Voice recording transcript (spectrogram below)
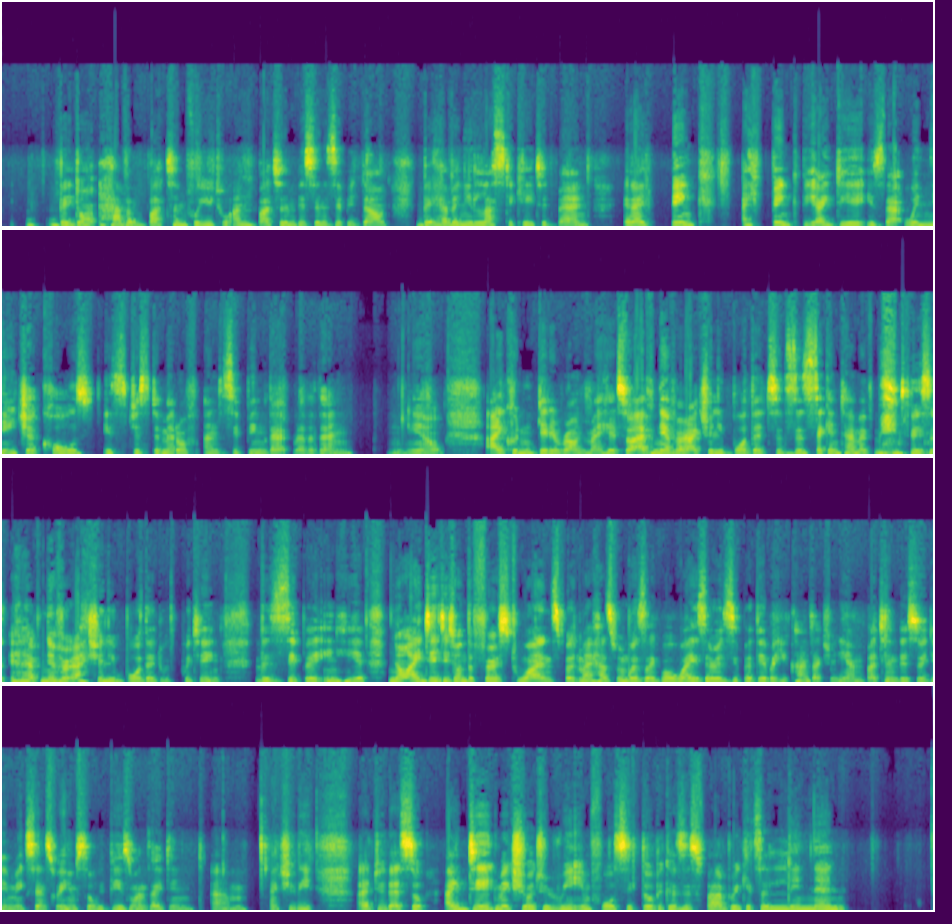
they don't have a button for you to unbutton this and zip it down. They have an elasticated band. And I think I think the idea is that when nature calls, it's just a matter of unzipping that rather than you know, I couldn't get it around my head. So I've never actually bothered. So this is the second time I've made this, and I've never actually bothered with putting the zipper in here. No, I did it on the first ones, but my husband was like, "Well, why is there a zipper there, but you can't actually unbutton this?" So it didn't make sense for him. So with these ones, I didn't um, actually uh, do that. So I did make sure to reinforce it though, because this fabric, it's a linen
